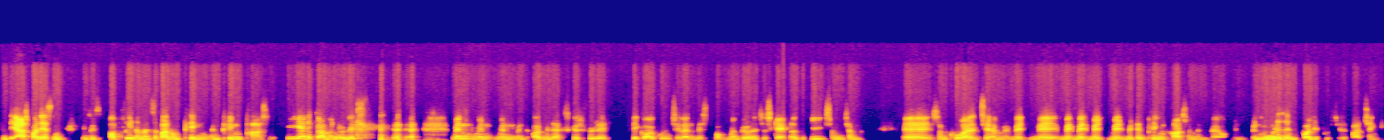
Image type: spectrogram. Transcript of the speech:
men det er også bare det, sådan, hvis opfinder man så bare nogle penge, en pengepresse? Ja, det gør man jo lidt. men, men, men, men, og, men der skal selvfølgelig, det går jo kun til et vist punkt, man bliver nødt til at skabe noget værdi, som, som øh, som korrelaterer med, med, med, med, med, med, med den pengepresse, man laver. Men, men muligheden for lige pludselig at bare tænke,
